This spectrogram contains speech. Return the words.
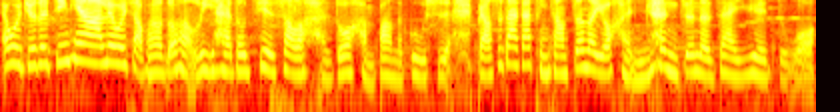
哎，我觉得今天啊，六位小朋友都很厉害，都介绍了很多很棒的故事，表示大家平常真的有很认真的在阅读哦。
